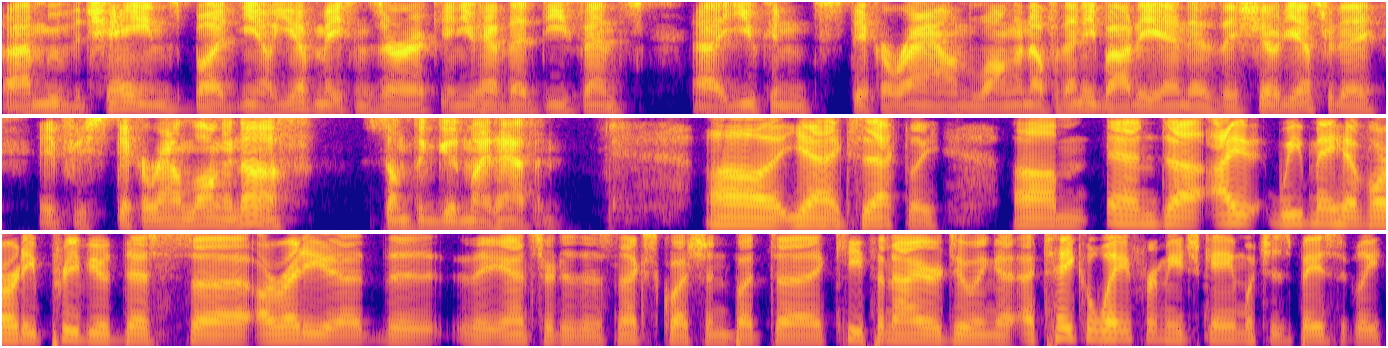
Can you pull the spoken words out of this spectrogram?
uh, move the chains. But, you know, you have Mason Zurek and you have that defense. Uh, you can stick around long enough with anybody. And as they showed yesterday, if you stick around long enough, something good might happen. Uh, yeah, exactly. Um, and uh, I we may have already previewed this uh, already uh, the the answer to this next question, but uh, Keith and I are doing a, a, takeaway from each game, which is basically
